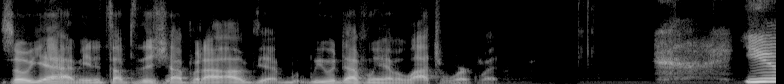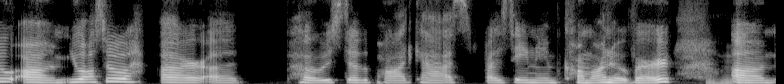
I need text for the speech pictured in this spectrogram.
So yeah, I mean it's up to the chef, but I, I'll yeah, we would definitely have a lot to work with. You um you also are a host of the podcast by the same name. Come on over. Mm-hmm. Um,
